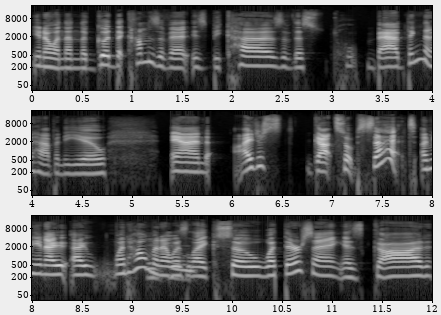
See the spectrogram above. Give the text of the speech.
you know, and then the good that comes of it is because of this bad thing that happened to you. And I just got so upset. I mean, I, I went home mm-hmm. and I was mm-hmm. like, so what they're saying is God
